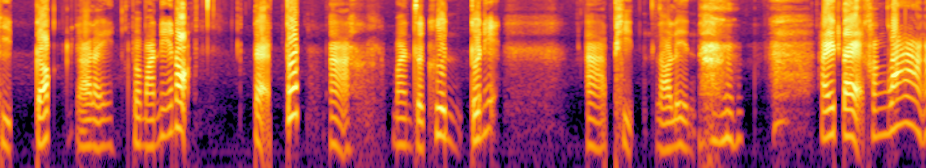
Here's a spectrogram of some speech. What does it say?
ขีด doc อะไรประมาณนี้เนาะแต่ปุ๊บอ่ามันจะขึ้นตัวนี้ อ่าผิดล้อเล่น ให้แตะข้างล่าง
